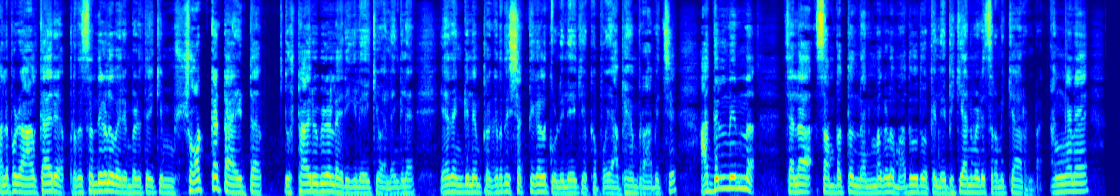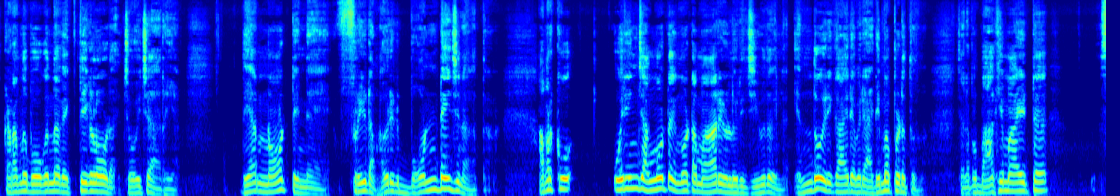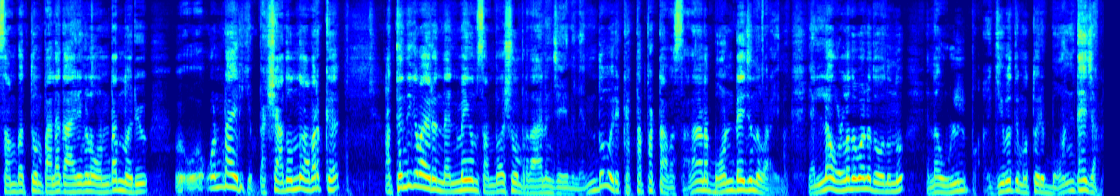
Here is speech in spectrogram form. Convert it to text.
പലപ്പോഴും ആൾക്കാർ പ്രതിസന്ധികൾ വരുമ്പോഴത്തേക്കും ഷോർട്ട് കട്ടായിട്ട് ദുഷ്ടാരൂപികളുടെ അരികിലേക്കോ അല്ലെങ്കിൽ ഏതെങ്കിലും പ്രകൃതി ശക്തികൾക്കുള്ളിലേക്കോ ഒക്കെ പോയി അഭയം പ്രാപിച്ച് അതിൽ നിന്ന് ചില സമ്പത്തും നന്മകളും അതും ഇതൊക്കെ ലഭിക്കാൻ വേണ്ടി ശ്രമിക്കാറുണ്ട്. അങ്ങനെ കടന്നു പോകുന്ന വ്യക്തികളോട് ചോദിച്ചാൽ അറിയാം they are not in a freedom അവരൊരു ബോണ്ടേജിനകത്താണ് അവർക്ക് ഒരു അങ്ങോട്ടോ ഇങ്ങോട്ടോ മാറിയുള്ള ഒരു ജീവിതമില്ല. എന്തോ ഒരു കാര്യം അവരെ അടിമപ്പെടുത്തുന്നു. ചിലപ്പോൾ ബാഹ്യമായിട്ട് സമ്പത്തും പല കാര്യങ്ങളും ഉണ്ടെന്നൊരു ഉണ്ടായിരിക്കും. പക്ഷെ അതൊന്നും അവർക്ക് അത്യന്തികമായ ഒരു നന്മയും സന്തോഷവും പ്രദാനം ചെയ്യുന്നില്ല. എന്തോ ഒരു കെട്ടപ്പെട്ട അവസ്ഥ. അതാണ് ബോണ്ടേജ് എന്ന് പറയുന്നത്. എല്ലാം ഉള്ളതുപോലെ തോന്നുന്നു. എന്നാൽ ഉള്ളിൽ ജീവിതത്തിൽ മൊത്തം ഒരു ബോണ്ടേജാണ്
